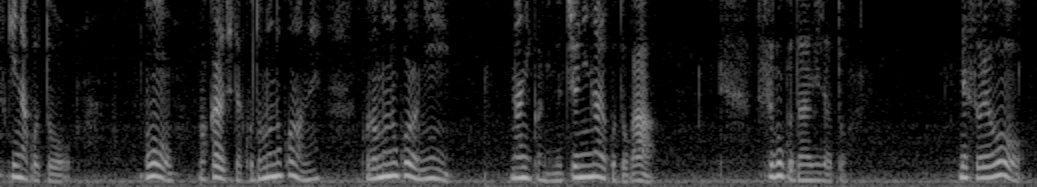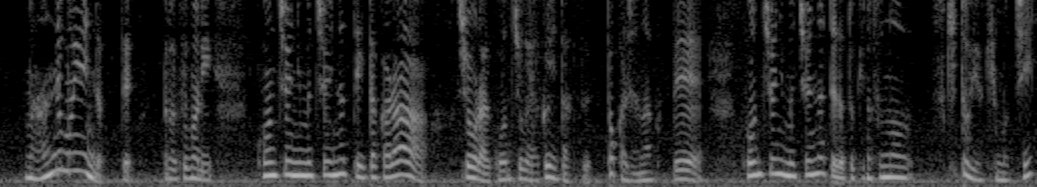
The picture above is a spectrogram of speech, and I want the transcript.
好きなことを若いうちで子供の頃ね子供の頃に何かに夢中になることがすごく大事だと。でそれを、まあ、何でもいいんだってだからつまり昆虫に夢中になっていたから将来昆虫が役に立つとかじゃなくて昆虫に夢中になってた時のその好きという気持ち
